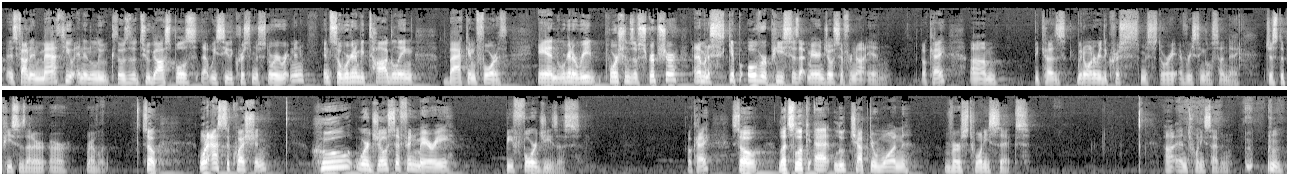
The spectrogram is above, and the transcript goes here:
is found in Matthew and in Luke. Those are the two Gospels that we see the Christmas story written in. And so, we're going to be toggling back and forth and we're going to read portions of Scripture, and I'm going to skip over pieces that Mary and Joseph are not in, okay? Um, because we don't want to read the Christmas story every single Sunday, just the pieces that are, are relevant. So, I want to ask the question who were Joseph and Mary before Jesus? Okay? So, let's look at Luke chapter 1, verse 26 uh, and 27.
